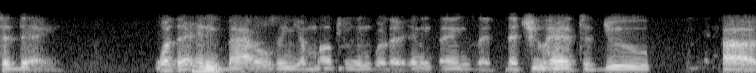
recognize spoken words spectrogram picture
today, were there any Mhm. battles in your mothering? Were there any things that that you had to do uh,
